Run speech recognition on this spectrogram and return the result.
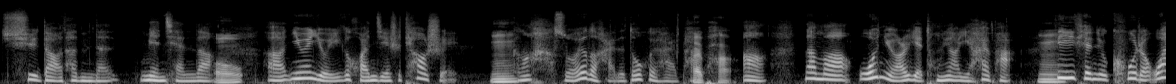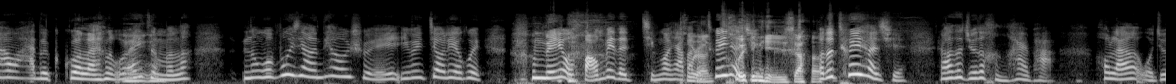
去到他们的面前的哦，啊、因为有一个环节是跳水，嗯可嗯，能所有的孩子都会害怕害怕，啊。那么我女儿也同样也害怕，嗯第一天就哭着哇哇的过来了。我说：“哎，怎么了？”那我不想跳水，因为教练会 没有防备的情况下 把他推下去，推你一下，把他推下去，然后他觉得很害怕。后来我就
